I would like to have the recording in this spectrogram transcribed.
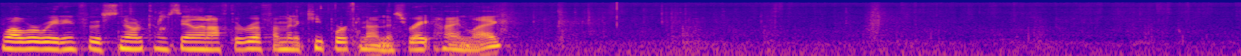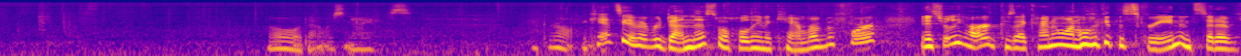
While we're waiting for the snow to come sailing off the roof, I'm going to keep working on this right hind leg. Oh, that was nice. Girl, I can't say I've ever done this while holding a camera before, and it's really hard because I kind of want to look at the screen instead of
